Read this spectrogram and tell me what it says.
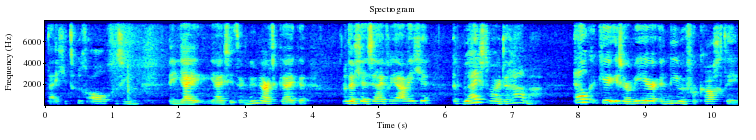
tijdje terug al gezien. En jij, jij zit er nu naar te kijken. En dat jij zei van ja, weet je, het blijft maar drama. Elke keer is er weer een nieuwe verkrachting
